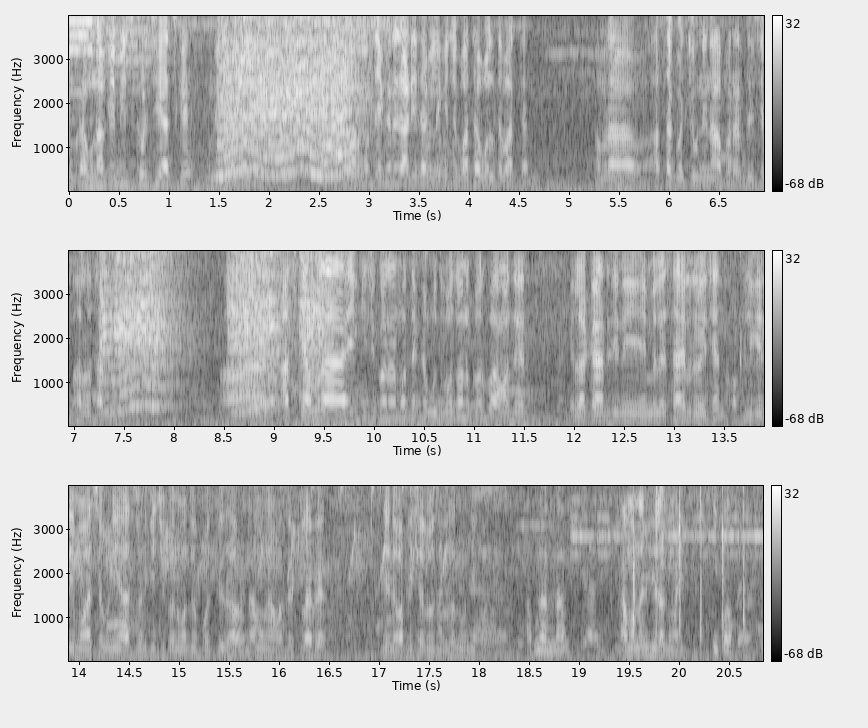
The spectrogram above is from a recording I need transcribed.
আমরা ওনাকে মিস করছি আজকে। উনি তোমার মধ্যে এখানে দাঁড়িয়ে থাকলে কিছু কথা বলতে পারতেন। আমরা আশা করছি উনি না ফেরার দেশে ভালো থাকুন আর আজকে আমরা এই কিছুক্ষণের মধ্যে একটা উদ্বোধন করব আমাদের এলাকার যিনি এমএলএ সাহেব রয়েছেন অখিলগিরি মহাশয় উনি আসবেন কিছুক্ষণের মধ্যে উপস্থিত হবেন এবং আমাদের ক্লাবের যিনি অফিসিয়াল উদ্বোধন উনি করবেন। আপনার নাম? আমার নাম হীরক মাইতি। কি পদে আছে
